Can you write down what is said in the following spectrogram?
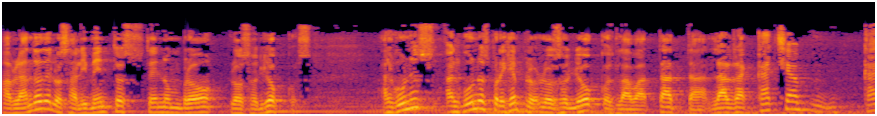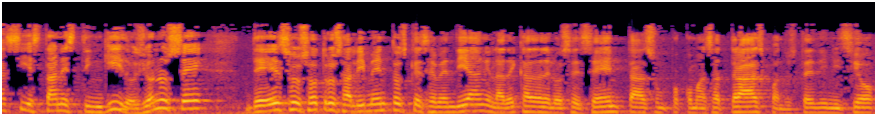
Hablando de los alimentos, usted nombró los hoyocos. Algunos, algunos, por ejemplo, los hoyocos, la batata, la racacha, mm, casi están extinguidos. Yo no sé de esos otros alimentos que se vendían en la década de los 60, un poco más atrás, cuando usted inició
